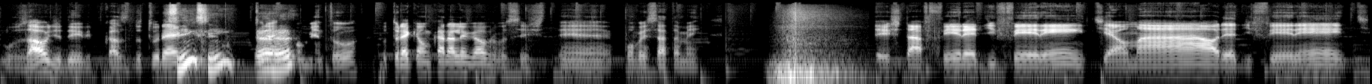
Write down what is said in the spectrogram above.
os áudios dele, por causa do Turek. Sim, sim. O Turek Aham. comentou. O Turek é um cara legal pra vocês é, conversar também. Sexta-feira é diferente, é uma áurea diferente.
